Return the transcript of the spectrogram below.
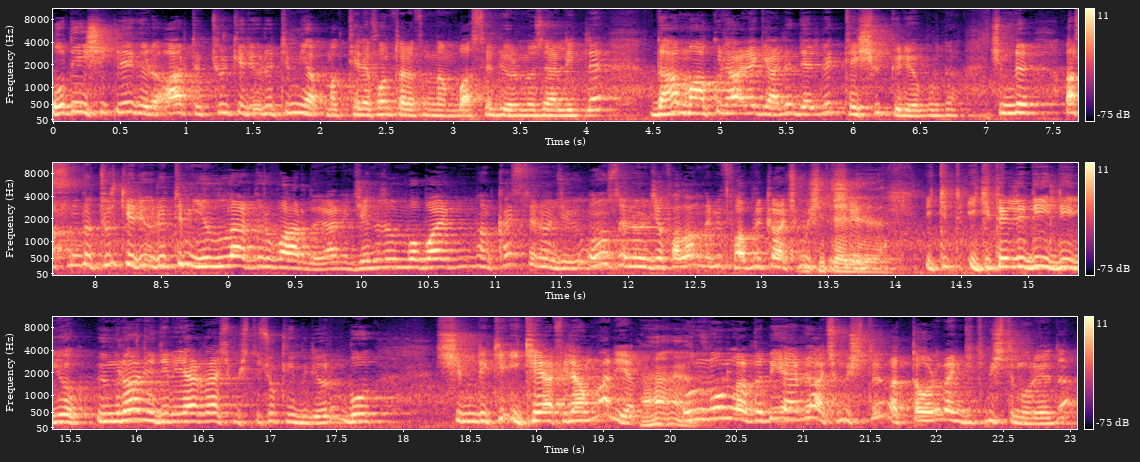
O değişikliğe göre artık Türkiye'de üretim yapmak telefon tarafından bahsediyorum özellikle daha makul hale geldi. Devlet teşvik veriyor burada. Şimdi aslında Türkiye'de üretim yıllardır vardı. Yani General Mobile bundan kaç sene önce, 10 sene önce falan da bir fabrika açmıştı. İki şey. telli. İki, iki telli değil değil yok. Ümraniye'de bir yerde açmıştı çok iyi biliyorum. Bu şimdiki Ikea falan var ya Aha, evet. onun oralarda bir yerde açmıştı. Hatta orada ben gitmiştim oraya da.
